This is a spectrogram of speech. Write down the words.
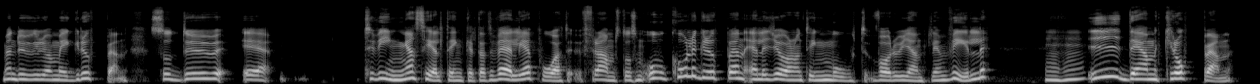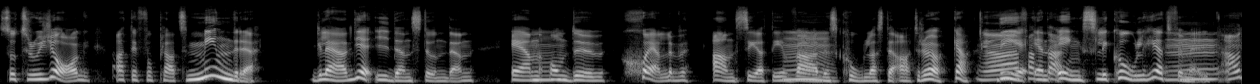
men du vill vara med i gruppen. Så du eh, tvingas helt enkelt att välja på att framstå som ocool i gruppen eller göra någonting mot vad du egentligen vill. I den kroppen så tror jag att det får plats mindre glädje i den stunden än Mm. om du själv anser att det är världens coolaste att röka. Ja, det är en ängslig coolhet för mig. Mm, ja,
